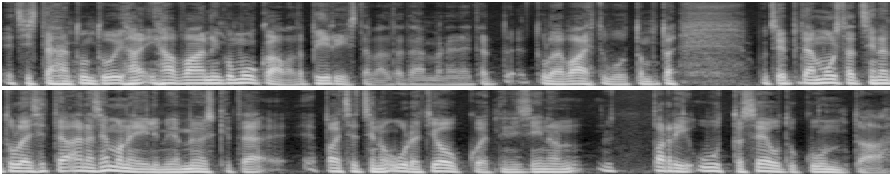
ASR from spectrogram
että siis tähän tuntuu ihan, ihan vaan niin kuin mukavalta, piristävältä tämmöinen, että tulee vaihtuvuutta. Mutta, mutta se pitää muistaa, että siinä tulee sitten aina semmoinen ilmiö myöskin, että paitsi että siinä on uudet joukkueet, niin siinä on nyt pari uutta seutukuntaa.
